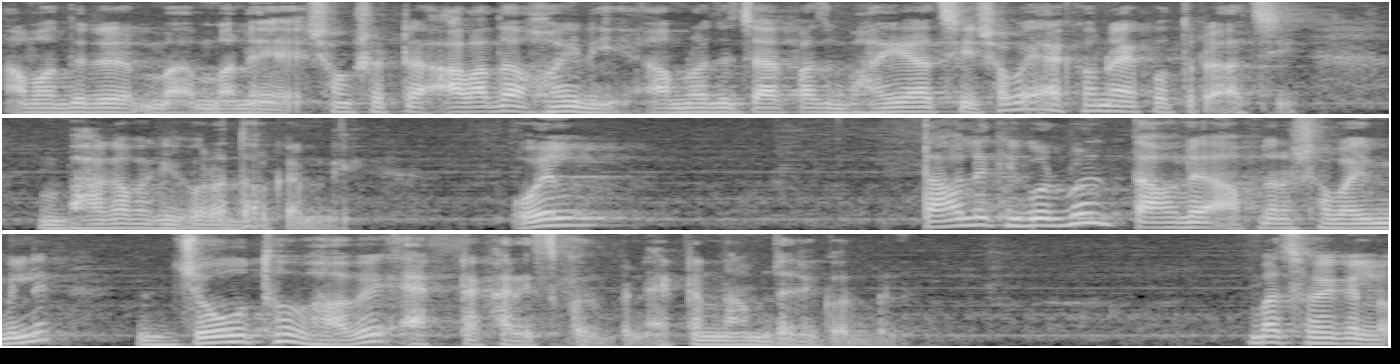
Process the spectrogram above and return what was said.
আমাদের মানে সংসারটা আলাদা হয়নি, আমরা যে চার পাঁচ ভাই আছি, সবাই এখনও একত্রে আছি, ভাগাভাগি করার দরকার নেই। ওয়েল তাহলে কি করবেন? তাহলে আপনারা সবাই মিলে যৌথভাবে একটা খারিজ করবেন, একটা নাম জারি করবেন। বাস হয়ে গেল।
